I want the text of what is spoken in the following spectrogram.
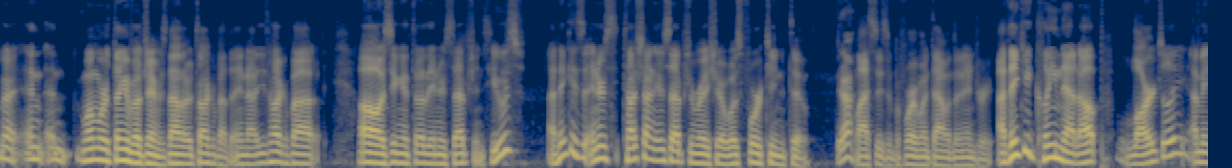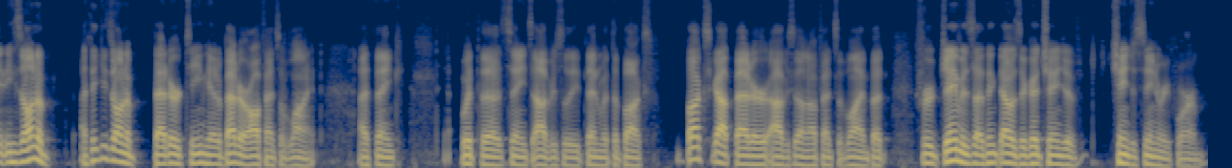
Right, and and one more thing about James. Now that we're talking about that, you know, you talk about, oh, is he going to throw the interceptions? He was, I think his inter- touchdown interception ratio was fourteen to two. Yeah. last season before he went down with an injury. I think he cleaned that up largely. I mean, he's on a, I think he's on a better team. He had a better offensive line, I think, with the Saints obviously than with the Bucks. Bucks got better obviously on the offensive line, but for Jameis, I think that was a good change of change of scenery for him,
